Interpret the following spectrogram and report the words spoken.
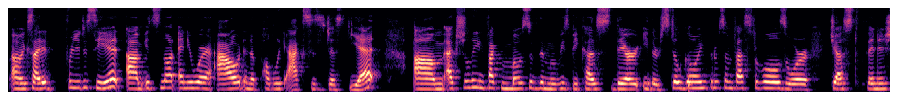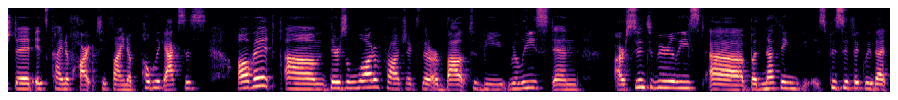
I'm excited for you to see it. Um, it's not anywhere out in a public access just yet. Um, actually, in fact, most of the movies, because they're either still going through some festivals or just finished it, it's kind of hard to find a public access of it. Um, there's a lot of projects that are about to be released and are soon to be released, uh, but nothing specifically that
